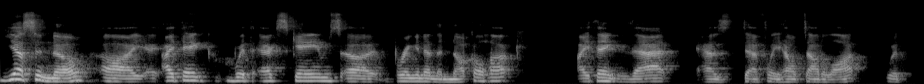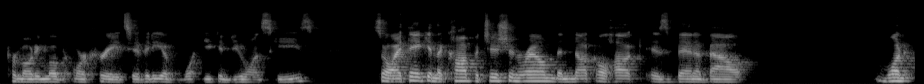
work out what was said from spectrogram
yes and no. Uh, I, I think with X Games uh, bringing in the knuckle huck, I think that has definitely helped out a lot with promoting a little bit more creativity of what you can do on skis. So I think in the competition realm, the knuckle huck has been about one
